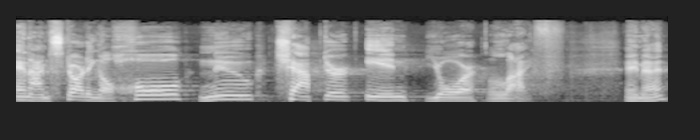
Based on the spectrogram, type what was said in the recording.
and I'm starting a whole new chapter in your life. Amen.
